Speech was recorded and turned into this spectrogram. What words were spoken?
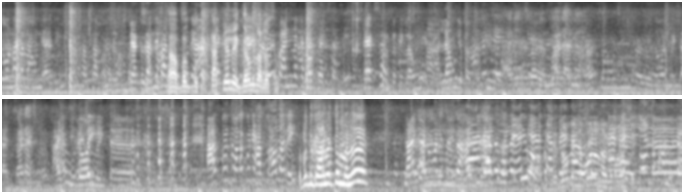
तोंडाला लावून घ्या आधी. हा बघ बघ टाकलेलं आहे गरम झालं असं सारखं. ते लावून घे फक्त. दोन मिनिटं आजी दोन मिनिटं आजपर्यंत मला कोणी हात लावला नाही पण तू गाणं तर म्हणा काय गाणं म्हणायचं इथं? आजी गाणं म्हणायची हो. ते दोघांना बोला ना गं, मावशी. तोंड घालून द्या.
